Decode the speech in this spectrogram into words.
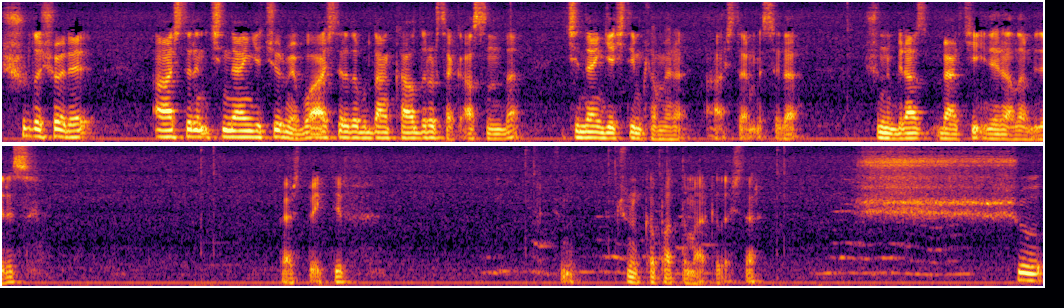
Şurada şöyle ağaçların içinden geçiyorum ya. Bu ağaçları da buradan kaldırırsak aslında içinden geçtiğim kamera ağaçlar mesela. Şunu biraz belki ileri alabiliriz. Perspektif. Şunu, şunu kapattım arkadaşlar. Şu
